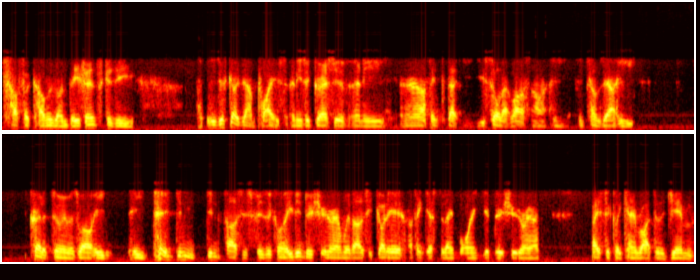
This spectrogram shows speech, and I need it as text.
tougher covers on defense because he he just goes out and plays and he's aggressive and he and I think that you saw that last night. He he comes out he credit to him as well. He he didn't didn't pass his physical. He didn't do shoot around with us. He got here I think yesterday morning. Didn't do shoot around. Basically came right to the gym,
